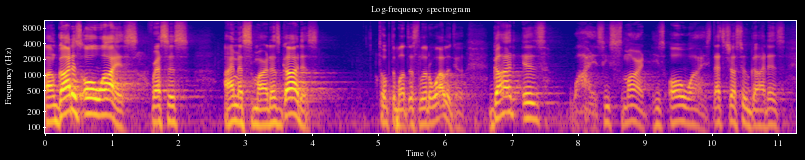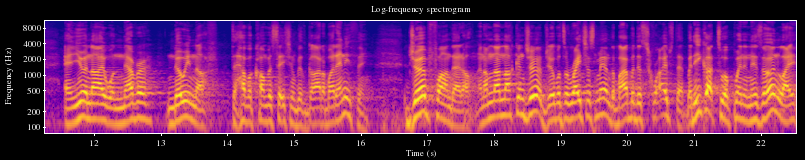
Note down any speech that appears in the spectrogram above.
Um, God is all wise versus I'm as smart as God is. Talked about this a little while ago. God is wise, He's smart, He's all wise. That's just who God is. And you and I will never know enough to have a conversation with God about anything. Job found that out. And I'm not knocking Job. Job was a righteous man. The Bible describes that. But he got to a point in his own life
